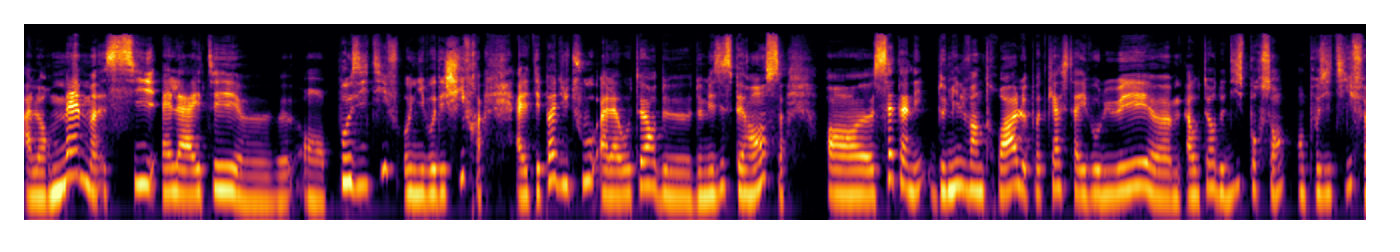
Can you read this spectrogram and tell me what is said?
Alors même si elle a été euh, en positif au niveau des chiffres, elle n'était pas du tout à la hauteur de, mes espérances. En cette année 2023, le podcast a évolué euh, à hauteur de 10% en positif,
